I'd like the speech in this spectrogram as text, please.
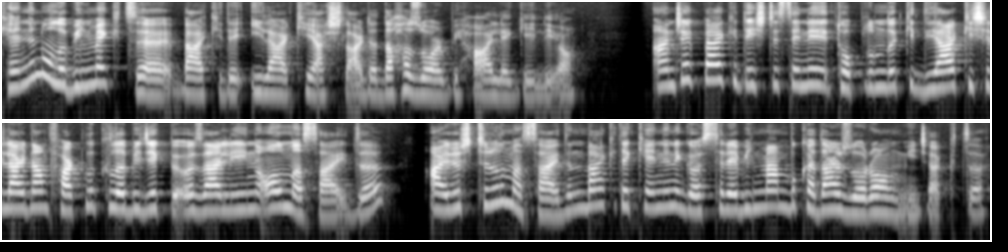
kendin olabilmek de belki de ileriki yaşlarda daha zor bir hale geliyor. Ancak belki de işte seni toplumdaki diğer kişilerden farklı kılabilecek bir özelliğin olmasaydı, ayrıştırılmasaydın belki de kendini gösterebilmen bu kadar zor olmayacaktı.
